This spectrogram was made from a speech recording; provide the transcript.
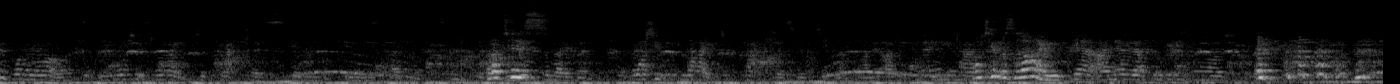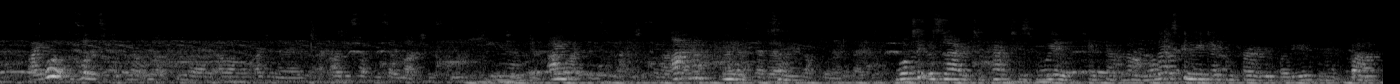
kind of want to ask what it's like to practice in, in his presence. What that is- just a moment? What it was like to practice with Fani. I just can only imagine. What it was like? Yeah, I know that's a really hard. I Well- quality, not not yeah. Oh, I don't know. I, just love him so much. He's been a huge Yeah. influence I- on my practice, and I, have- I yeah, was never sorry. know. What it was like to practice with Thich Nhat Hanh. Well, that's going to be different for everybody, isn't it? But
